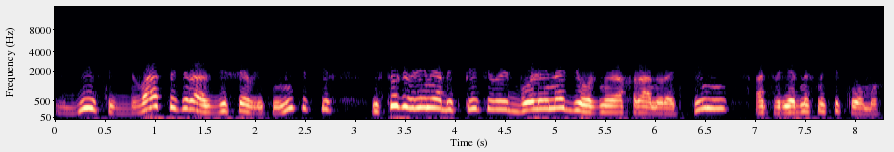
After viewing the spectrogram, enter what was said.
в 10-20 раз дешевле химических и в то же время обеспечивают более надежную охрану растений от вредных насекомых.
